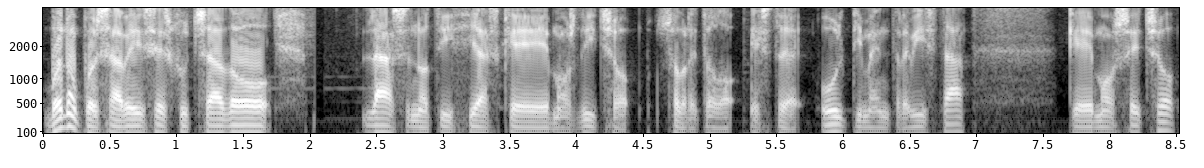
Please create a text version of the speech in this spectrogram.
Bueno, pues habéis escuchado las noticias que hemos dicho, sobre todo esta última entrevista que hemos hecho,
